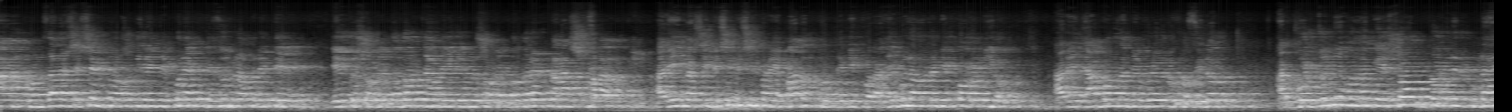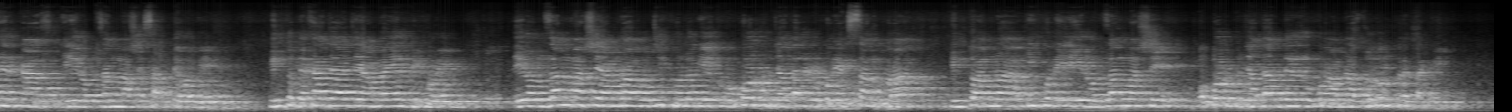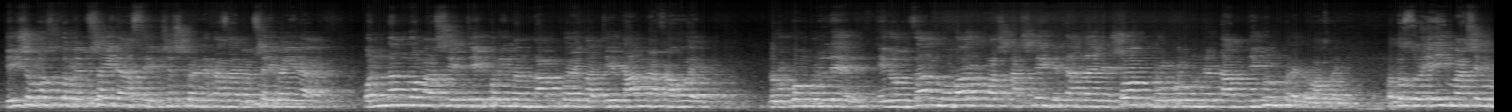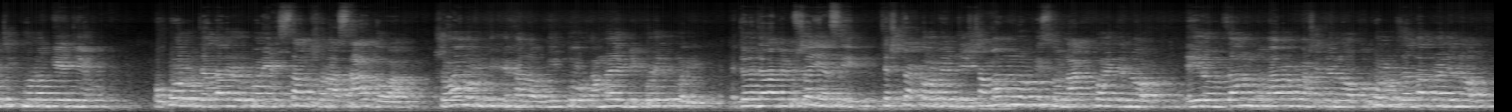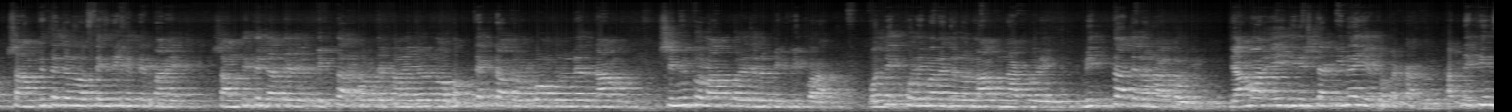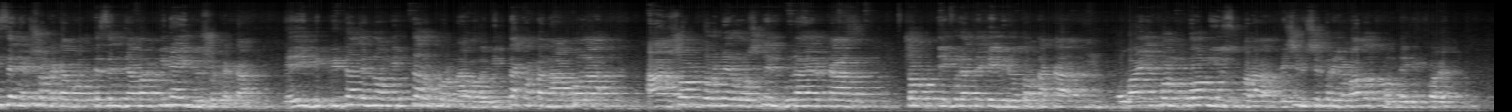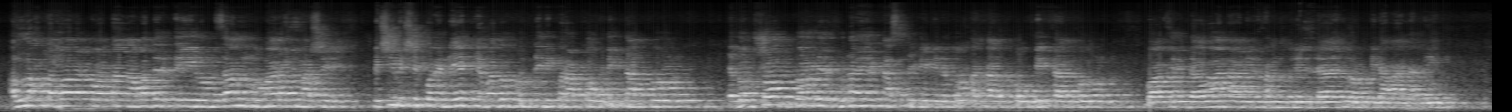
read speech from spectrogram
আর রমজানের শেষের দশ দিনে যে কোনো এক বেজুর রাত্রিতে যেহেতু সবে কদর যাবে এই জন্য সবে কদরের তালাশ করা আর এই মাসে বেশি বেশি করে ইবাদত করতে কি করা? এগুলো হলো কি করণীয়। আর এই যা বললাম, এগুলো হলো ফজিলত। আর বর্জনীয় হলো কি, সব ধরনের গুনাহের কাজ এই রমজান মাসে ছাড়তে হবে। কিন্তু দেখা যায় যে আমরা এর বিপরীত। এই রমজান মাসে আমরা উচিত হলো গিয়ে অপর রোজাদারের উপর ইহসান করা। কিন্তু আমরা কি করে এই রমজান মাসে অপর রোজাদারদের উপর আমরা জুলুম করে থাকি? এই সমস্ত ব্যবসায়ীরা আছে, বিশেষ করে দেখা যায় ব্যবসায়ী ভাইরা, অন্যান্য মাসে যে পরিমাণ লাভ করে বা যে দাম রাখা হয় এই রমজান মুবারক মাস আসলেই দেখা যায় যে সব দ্রব্যমূল্যের দাম দ্বিগুণ করে দেওয়া হয়। অথচ এই মাসে উচিত হলো যে উপর যাদের উপরে ইহসান করা সার দেওয়া। সহানুভূতি দেখানো, কিন্তু আমরা এর বিপরীত করি। এজন্য যারা ব্যবসায়ী আছি, চেষ্টা করবেন যে সামান্য কিছু লাভ করে যেন এই রমজান মুবারক মাসে যেন অপর রোজাদাররা যেন শান্তিতে যেন সেহরি খেতে পারে, শান্তিতে যাতে ইফতার করতে পারে জন্য প্রত্যেকটা দ্রব্য পণ্যের দাম সীমিত লাভ করে যেন বিক্রি করা। অধিক পরিমাণে যেন লাভ না করে, মিথ্যা যেন না করি যে আমার এই জিনিসটা কিনাই এত টাকা? আপনি কিনছেন একশো টাকা, বলতেছেন যে আমার কিনাই দুশো টাকা। এই বিক্রিটা যেন মিথ্যার উপর না হয়, মিথ্যা কথা না বলা আর সব ধরনের অশ্লীল কাজ সব থেকে বিরত থাকা, মোবাইল ফোন কম ইউজ করা, বেশি বেশি করে ইবাদত করতে করে আল্লাহ তাবারাক আমাদেরকে এই রমজান মুবারক মাসে বেশি বেশি করে নেক ইবাদত বন্দেগী করার তৌফিক দান করুন এবং সব ধরনের গুনাহের কাছ থেকে বিরত থাকার তৌফিক দান করুন। ওয়া আখির দাওয়ানা আলহামদুলিল্লাহি রাব্বিল আলামিন।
